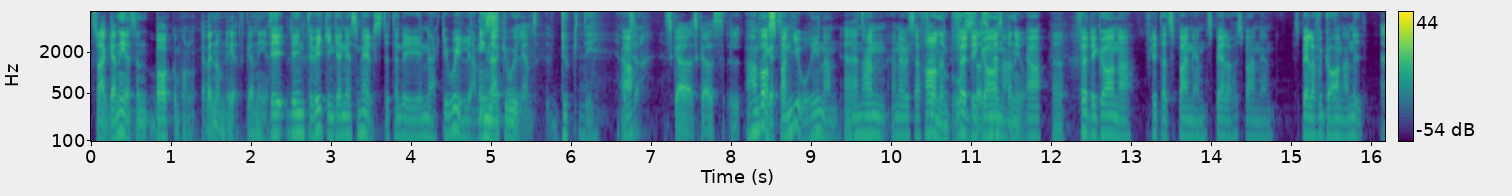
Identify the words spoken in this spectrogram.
Så den här ghanesen bakom honom, jag vet inte om det heter ghanes. Det, det är inte vilken Ghanese som helst, utan det är Inaki Williams. Inaki Williams, duktig Ja. också. Ska, ska s- Han var till. spanjor innan, Ja, men han, han är väl såhär född, född i Ghana. Ja, Ja. född i Ghana, flyttat till Spanien, spelar för Spanien, spelar för Ghana nu. Ja.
